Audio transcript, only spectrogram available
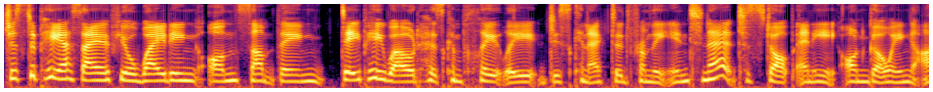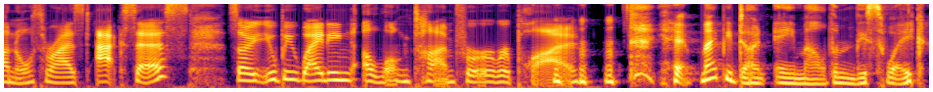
just a PSA if you're waiting on something, DP World has completely disconnected from the internet to stop any ongoing unauthorized access. So you'll be waiting a long time for a reply. yeah, maybe don't email them this week.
